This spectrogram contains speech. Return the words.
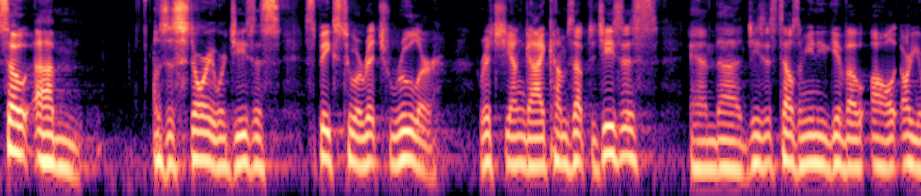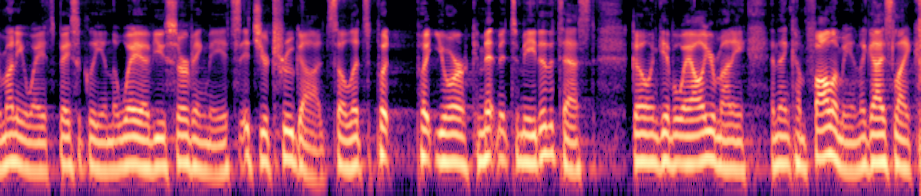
So um, there's a story where Jesus speaks to a rich ruler. Rich young guy comes up to Jesus, and uh, Jesus tells him, You need to give all, all, your money away. It's basically in the way of you serving me. It's, it's your true God. So let's put, put your commitment to me to the test. Go and give away all your money, and then come follow me. And the guy's like,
